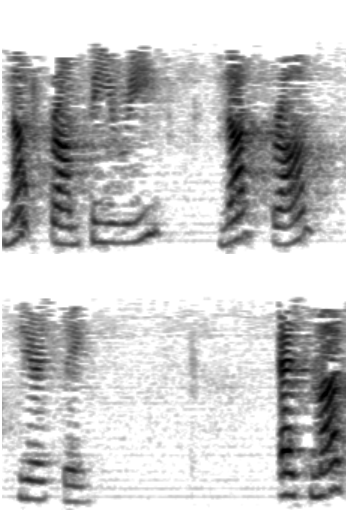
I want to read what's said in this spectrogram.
not from theory, not from hearsay. As much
